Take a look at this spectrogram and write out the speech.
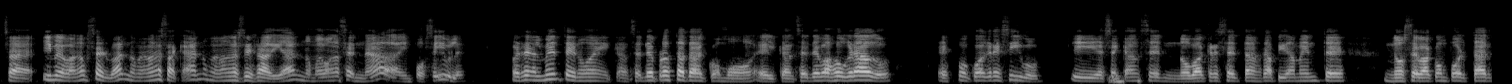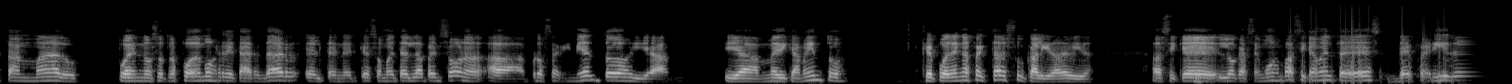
O sea, y me van a observar, no me van a sacar, no me van a irradiar, no me van a hacer nada, imposible. Pues realmente no hay cáncer de próstata como el cáncer de bajo grado es poco agresivo y ese cáncer no va a crecer tan rápidamente, no se va a comportar tan malo, pues nosotros podemos retardar el tener que someter la persona a procedimientos y a, y a medicamentos que pueden afectar su calidad de vida. Así que lo que hacemos básicamente es deferir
